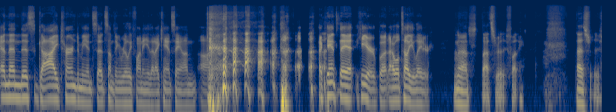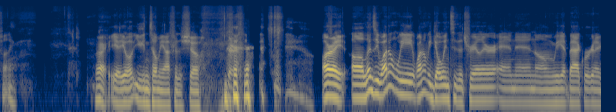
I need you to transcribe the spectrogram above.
And then this guy turned to me and said something really funny that I can't say on. on I can't say it here, but I will tell you later. No, that's that's really funny. That's really funny. All right, yeah, you you can tell me after the show. Fair. All right, uh, Lindsay, why don't we why don't we go into the trailer and then um, we get back, we're gonna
